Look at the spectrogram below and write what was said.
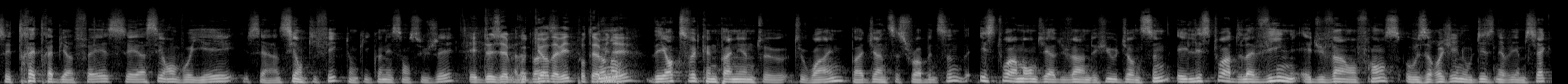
C'est très très bien fait, c'est assez envoyé, c'est un scientifique, donc il connaît son sujet. Et deuxième coup de cœur, David, pour terminer non, non, The Oxford Companion to, to Wine, by Jancis Robinson, Histoire mondiale du vin de Hugh Johnson, et l'histoire de la vigne et du vin en France aux origines au 19e siècle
